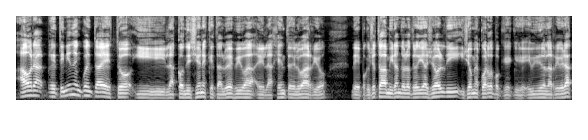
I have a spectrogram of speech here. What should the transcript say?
Ahora, eh, teniendo en cuenta esto y las condiciones que tal vez viva eh, la gente del barrio, porque yo estaba mirando el otro día a Yoldi y yo me acuerdo porque he vivido en la Ribera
